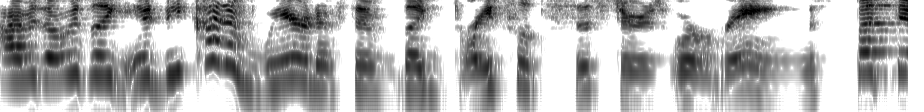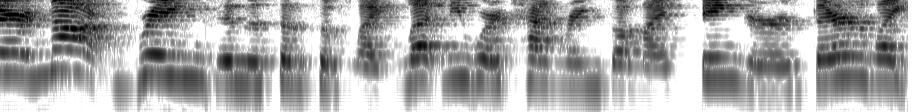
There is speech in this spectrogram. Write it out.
I was always like, it'd be kind of weird if the like bracelet sisters were rings. But they're not rings in the sense of like, let me wear 10 rings on my fingers. They're like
